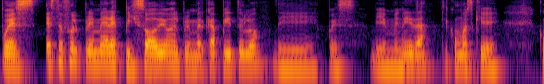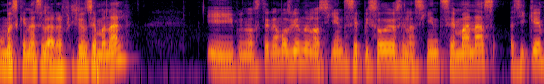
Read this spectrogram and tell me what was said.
pues este fue el primer episodio, el primer capítulo de pues bienvenida, de cómo es que cómo es que nace la reflexión semanal. Y pues nos estaremos viendo en los siguientes episodios, en las siguientes semanas, así que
